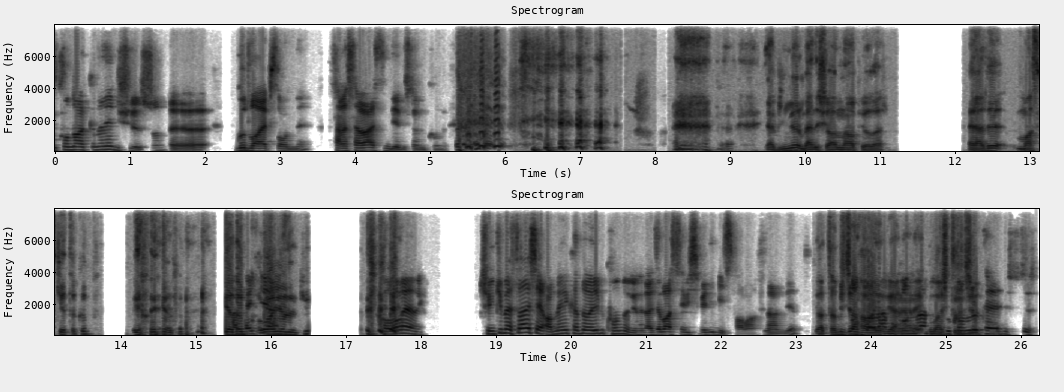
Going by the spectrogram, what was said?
bu konu hakkında ne düşünüyorsun? E, good vibes only. Sen seversin diye düşünüyorum bu konuyu. Ya bilmiyorum ben de şu an ne yapıyorlar. Herhalde maske takıp ya da, ya da peki kolonya. Çünkü mesela şey Amerika'da öyle bir konu dönüyor. Hani acaba sevişmeli miyiz falan filan diye. ya tabii can Doktorlar hayır yani, konuda- yani Bu bulaştırıcı. konuda tereddütsüz.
